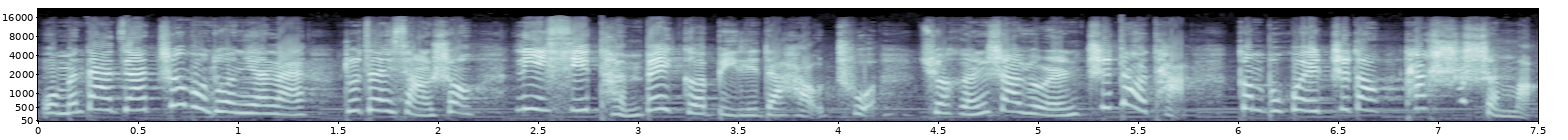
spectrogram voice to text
我们大家这么多年来都在享受利息滕贝格比例的好处，却很少有人知道它，更不会知道它是什么。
